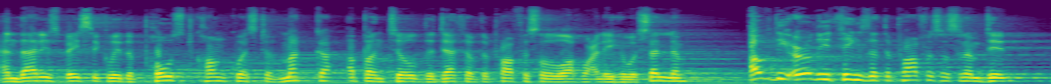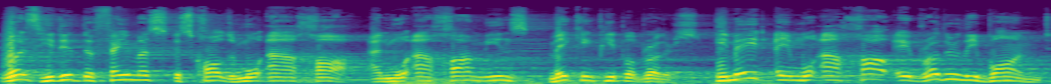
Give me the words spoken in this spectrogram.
And that is basically the post-conquest of Mecca up until the death of the Prophet ﷺ. Of the early things that the Prophet ﷺ did was he did the famous, it's called mu'akha. And mu'akha means making people brothers. He made a mu'akha, a brotherly bond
